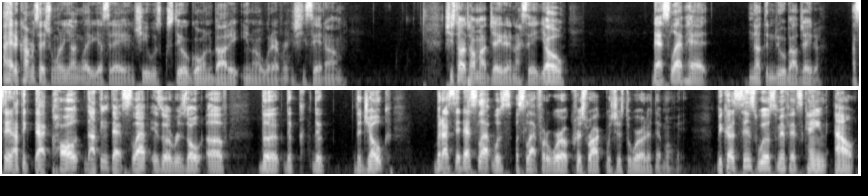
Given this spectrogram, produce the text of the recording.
I had a conversation with a young lady yesterday, and she was still going about it, you know, whatever. And she said, um, she started talking about Jada, and I said, yo, that slap had nothing to do about Jada. I said, I think that call, I think that slap is a result of the the the the joke. But I said that slap was a slap for the world. Chris Rock was just the world at that moment. Because since Will Smith has came out,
